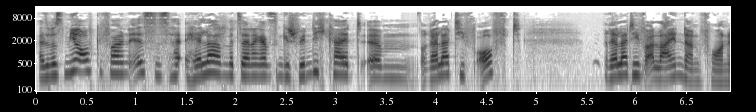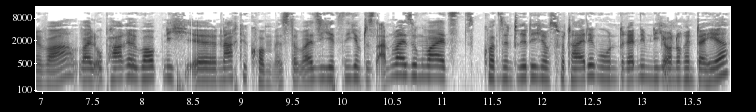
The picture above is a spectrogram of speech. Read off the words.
Also was mir aufgefallen ist, ist Heller mit seiner ganzen Geschwindigkeit ähm, relativ oft relativ allein dann vorne war, weil Opare überhaupt nicht äh, nachgekommen ist. Da weiß ich jetzt nicht, ob das Anweisung war, jetzt konzentriere dich aufs Verteidigen und renn ihm nicht auch noch hinterher.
